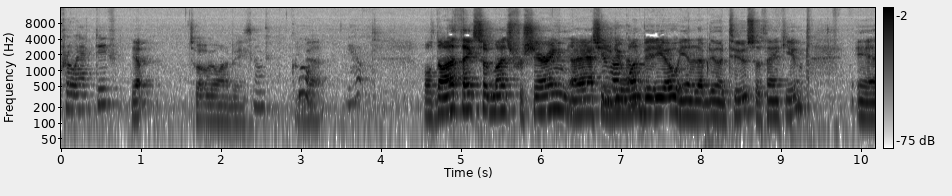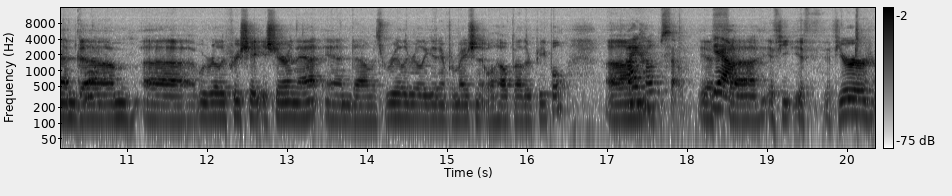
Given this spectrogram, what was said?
proactive. Yep, that's what we want to be. So cool. Yep. Well, Donna, thanks so much for sharing. I asked you You're to do one video. We ended up doing two, so thank you. And Cool. um, uh, we really appreciate you sharing that. And um, it's really, really good information that will help other people. Um, I hope so. If, yeah. uh, if, you, if, if you're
